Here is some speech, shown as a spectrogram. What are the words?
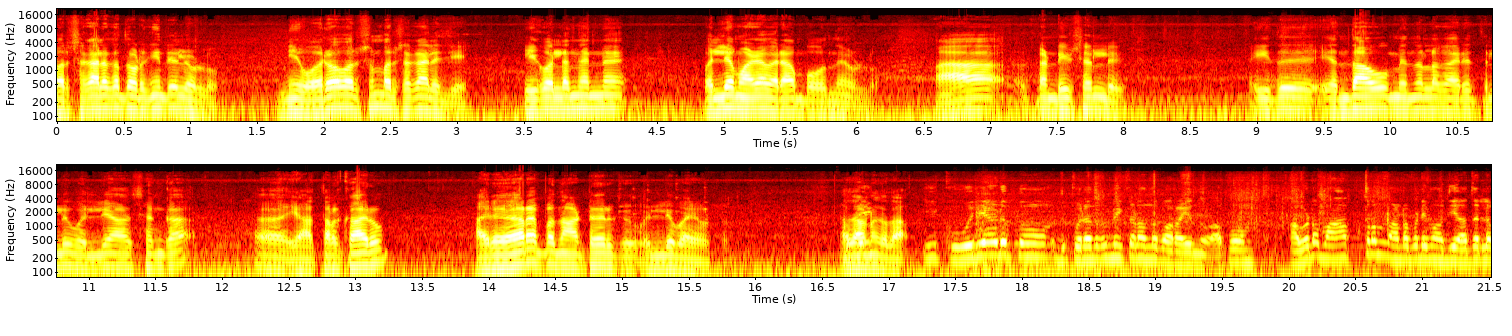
വർഷകാലമൊക്കെ തുടങ്ങിയിട്ടല്ലേ ഉള്ളൂ. ഇനി ഓരോ വർഷം വർഷകാലം ചെയ്യും. ഈ കൊല്ലം തന്നെ വലിയ മഴ വരാൻ പോകുന്നേ ഉള്ളൂ. ആ കണ്ടീഷനിൽ ഇത് എന്താവും എന്നുള്ള കാര്യത്തിൽ വലിയ ആശങ്ക യാത്രക്കാരും അതിലേറെ ഇപ്പം നാട്ടുകാർക്ക് വലിയ ഭയമുണ്ട്. അതാണ് കഥ. ഈ കൂരിയാട് ഇപ്പോൾ ഇത് പുനർനിർമ്മിക്കണം എന്ന് പറയുന്നു. അപ്പം അവിടെ മാത്രം നടപടി മതി അതല്ല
